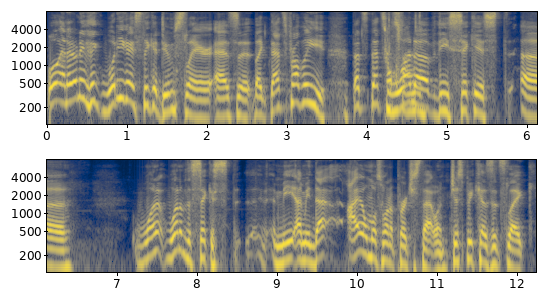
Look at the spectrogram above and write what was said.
Well, and I don't even think. What do you guys think of Doomslayer as a like? That's probably that's that's, That's one funny. of the sickest. uh one one of the sickest. uh, Me, I mean that I almost want to purchase that one just because it's like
